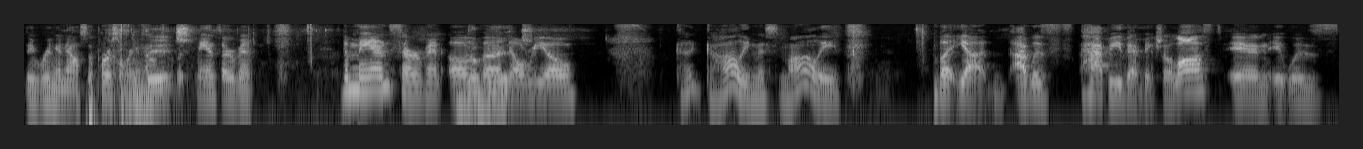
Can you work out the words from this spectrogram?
The ring announcer, the personal ring the announcer, manservant the manservant of uh, Del Rio. Good golly, Miss Molly. But yeah, I was happy that Big Show lost, and it was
